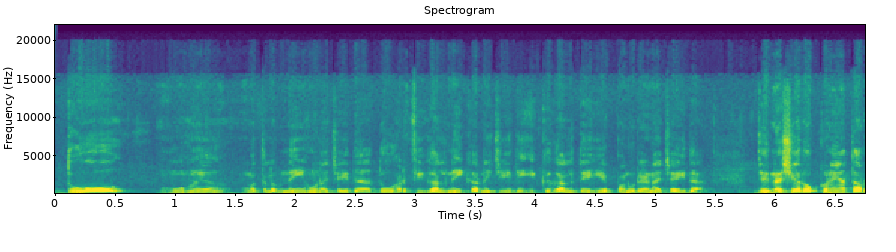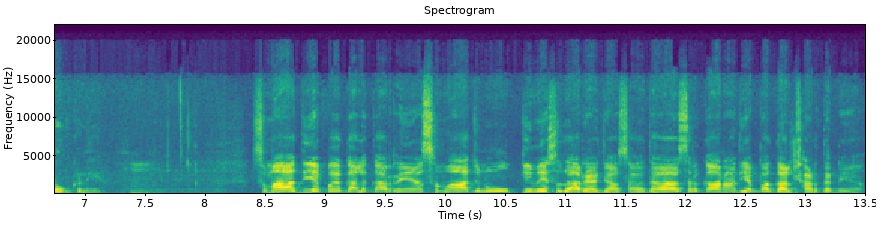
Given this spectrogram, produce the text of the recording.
ਦੋ ਮੂੰਹ ਮਤਲਬ ਨਹੀਂ ਹੋਣਾ ਚਾਹੀਦਾ ਦੋ ਹਰਫੀ ਗੱਲ ਨਹੀਂ ਕਰਨੀ ਚਾਹੀਦੀ ਇੱਕ ਗੱਲ ਤੇ ਹੀ ਆਪਾਂ ਨੂੰ ਰਹਿਣਾ ਚਾਹੀਦਾ। ਜੇ ਨਸ਼ੇ ਰੋਕਣੇ ਆ ਤਾਂ ਰੋਕਣੇ ਆ। ਸਮਾਜ ਦੀ ਆਪਾਂ ਗੱਲ ਕਰ ਰਹੇ ਹਾਂ, ਸਮਾਜ ਨੂੰ ਕਿਵੇਂ ਸੁਧਾਰਿਆ ਜਾ ਸਕਦਾ? ਸਰਕਾਰਾਂ ਦੀ ਆਪਾਂ ਗੱਲ ਛੱਡ ਦਿੰਨੇ ਆ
